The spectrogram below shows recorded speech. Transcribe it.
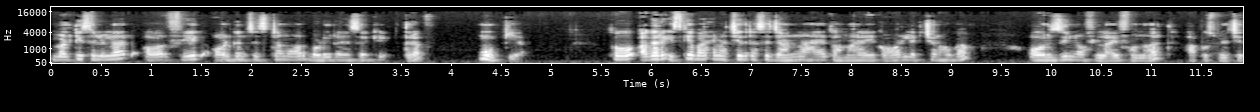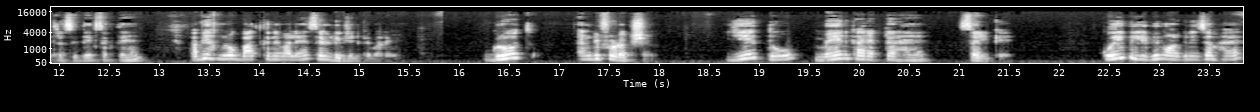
मल्टी सेलुलर और फिर ऑर्गन सिस्टम और बॉडी ऑर्गेनाइजेशन की तरफ़ मूव किया। तो अगर इसके बारे में अच्छी तरह से जानना है तो हमारा एक और लेक्चर होगा origin of life on earth आप उसमें अच्छी तरह से देख सकते हैं। अभी हम लोग बात करने वाले हैं सेल डिवीज़न के बारे में। ग्रोथ एंड रिप्रोडक्शन ये दो मेन कैरेक्टर हैं सेल के। कोई भी लिविंग ऑर्गेनिज्म है,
